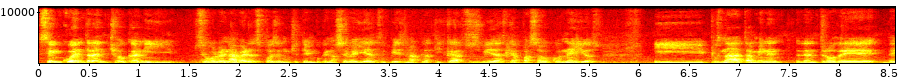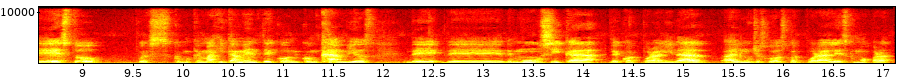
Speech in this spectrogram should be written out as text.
se encuentran, chocan y se vuelven a ver después de mucho tiempo que no se veían, se empiezan a platicar sus vidas, qué ha pasado con ellos. Y pues nada, también dentro de, de esto, pues como que mágicamente, con, con cambios de, de, música, de corporalidad, hay muchos juegos corporales como para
